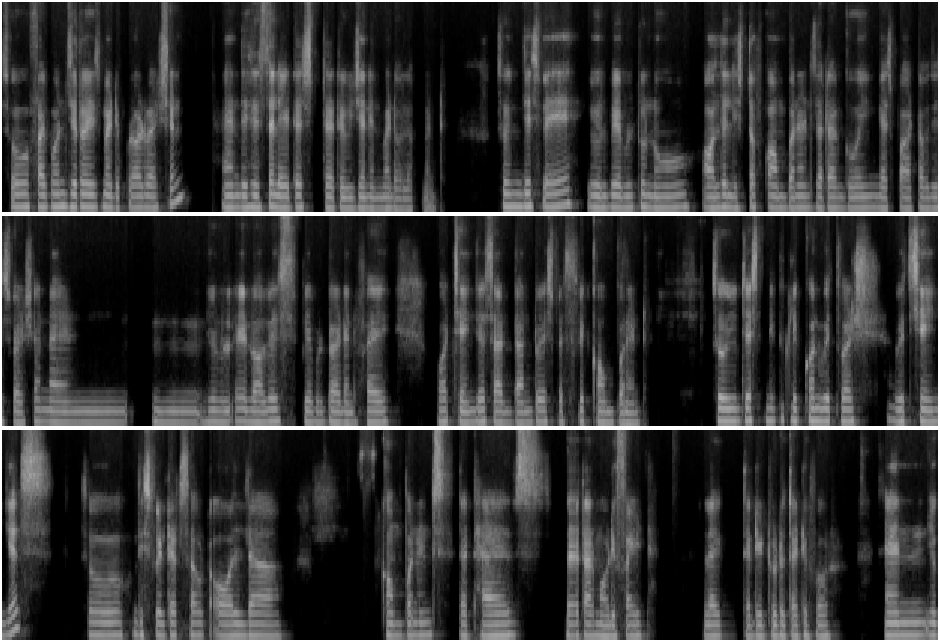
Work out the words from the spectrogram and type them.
So 5.0 is my deployed version, and this is the latest revision in my development. So in this way, you will be able to know all the list of components that are going as part of this version, and mm, you will always be able to identify what changes are done to a specific component. So you just need to click on with with changes. So this filters out all the components that has that are modified like 32 to 34 and you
